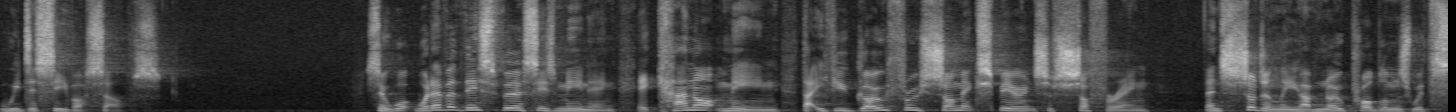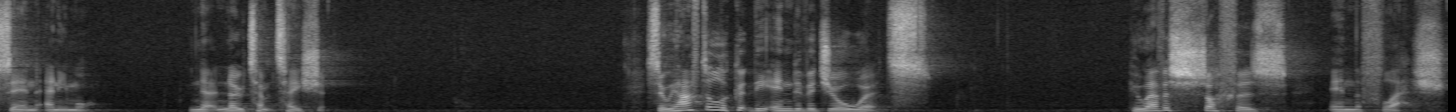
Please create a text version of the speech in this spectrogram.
we deceive ourselves. So, whatever this verse is meaning, it cannot mean that if you go through some experience of suffering, then suddenly you have no problems with sin anymore, no, temptation. So we have to look at the individual words. Whoever suffers in the flesh.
